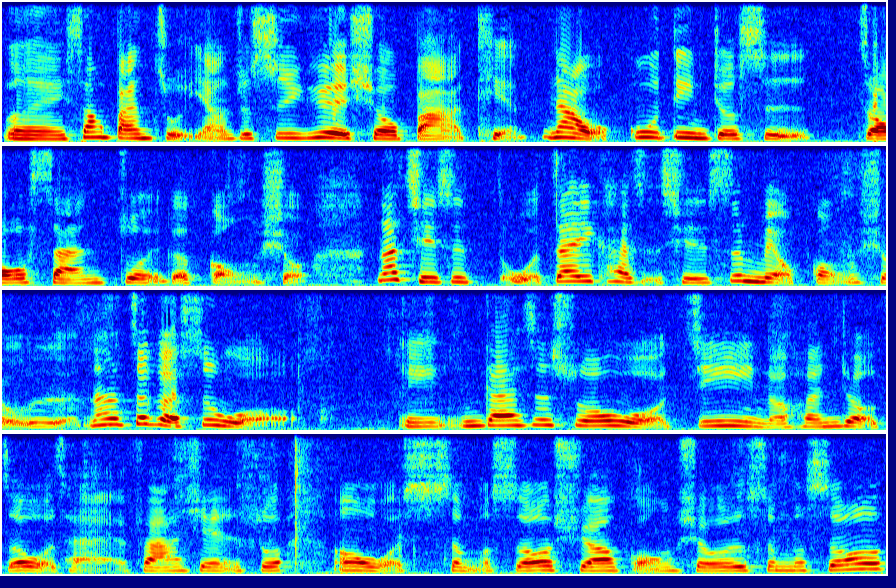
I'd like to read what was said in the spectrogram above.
呃，上班族一样，就是月休八天。那我固定就是周三做一个公休。那其实我在一开始其实是没有公休日。那这个是我应应该是说我经营了很久之后，我才发现说，哦，我什么时候需要公休，什么时候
